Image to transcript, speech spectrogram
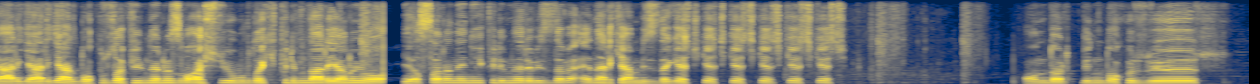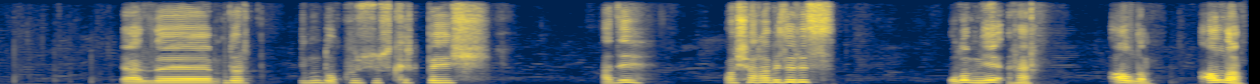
Gel gel gel 9'da filmlerimiz başlıyor. Buradaki filmler yanıyor. Yasanın en iyi filmleri bizde ve en erken bizde. Geç geç geç geç geç geç. 14.900. Geldim. 4.945. Hadi. Başarabiliriz. Oğlum niye? Heh. Aldım. Aldım.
